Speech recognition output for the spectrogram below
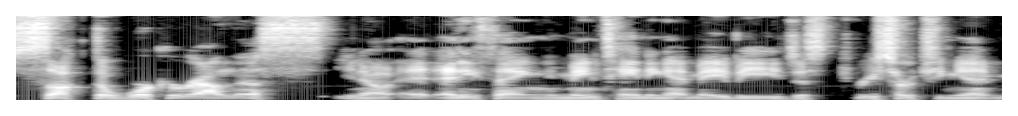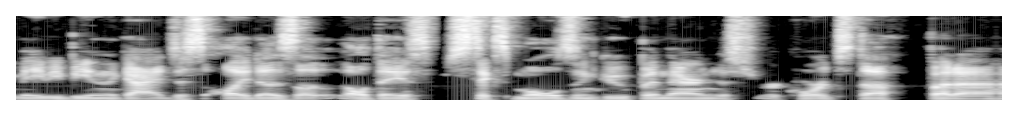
suck to work around this you know anything maintaining it maybe just researching it maybe being the guy just all he does all all day is sticks molds and goop in there and just record stuff but uh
